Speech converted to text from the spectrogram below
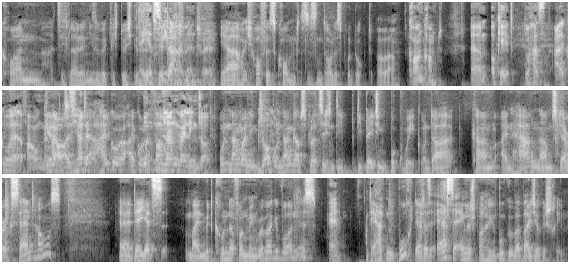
Korn hat sich leider nie so wirklich durchgesetzt. Ja, jetzt Wir wieder dachten- eventuell. Ja, ich hoffe, es kommt. Es ist ein tolles Produkt, aber Korn kommt. Ähm, okay, du hast Alkoholerfahrung gehabt. genau. Also ich hatte Alkohol, und einen Alkoholerfahrung langweiligen Job. und einen langweiligen Job und dann gab's plötzlich die, die Beijing Book Week und da kam ein Herr namens Derek Sandhouse, äh, der jetzt mein Mitgründer von Ming River geworden ist. Okay. Der hat ein Buch, der hat das erste englischsprachige Buch über Baijiu geschrieben.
